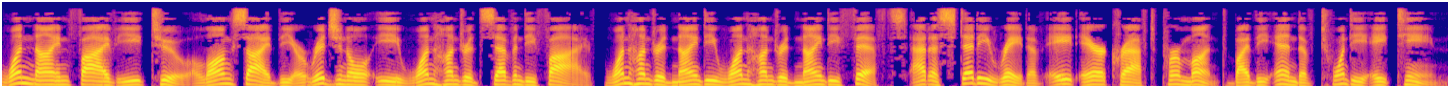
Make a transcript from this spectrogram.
195E2 alongside the original E175, 190 195 at a steady rate of 8 aircraft per month by the end of 2018.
